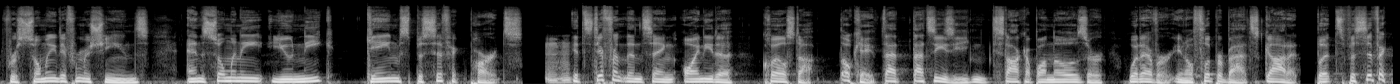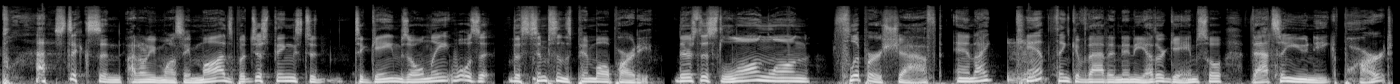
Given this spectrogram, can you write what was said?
for so many different machines and so many unique game specific parts. Mm-hmm. It's different than saying, oh, I need a coil stop. okay, that that's easy. You can stock up on those or whatever. You know, flipper bats, got it. But specific plastics and I don't even want to say mods, but just things to to games only. What was it? The Simpsons Pinball Party. There's this long, long flipper shaft, and I mm-hmm. can't think of that in any other game. So that's a unique part.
